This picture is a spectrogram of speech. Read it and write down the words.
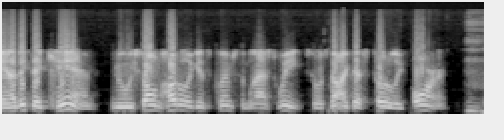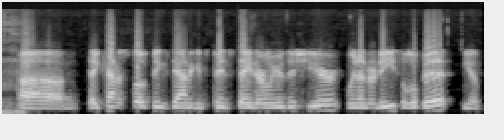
And I think they can. I mean, we saw them huddle against Clemson last week, so it's not like that's totally foreign. Mm-hmm. Um, they kind of slowed things down against Penn State earlier this year, went underneath a little bit, you know,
